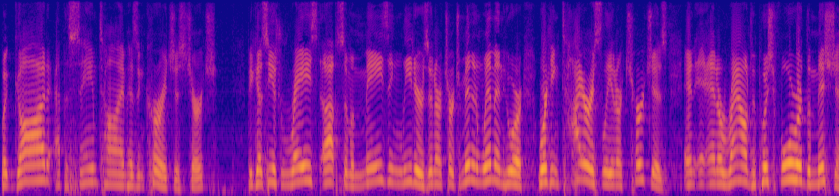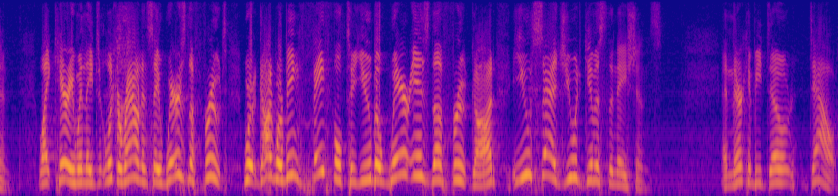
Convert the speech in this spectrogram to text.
But God, at the same time, has encouraged this church because he has raised up some amazing leaders in our church, men and women who are working tirelessly in our churches and, and around to push forward the mission. Like Carey, when they look around and say, Where's the fruit? We're, God, we're being faithful to you, but where is the fruit, God? You said you would give us the nations. And there can be no doubt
